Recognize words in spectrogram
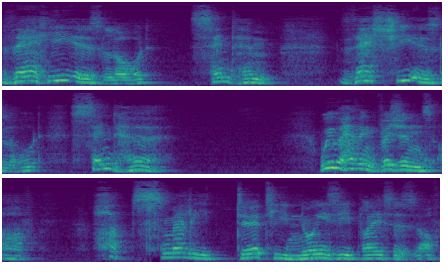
There he is, Lord, send him. There she is, Lord, send her. We were having visions of hot, smelly, dirty, noisy places, of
